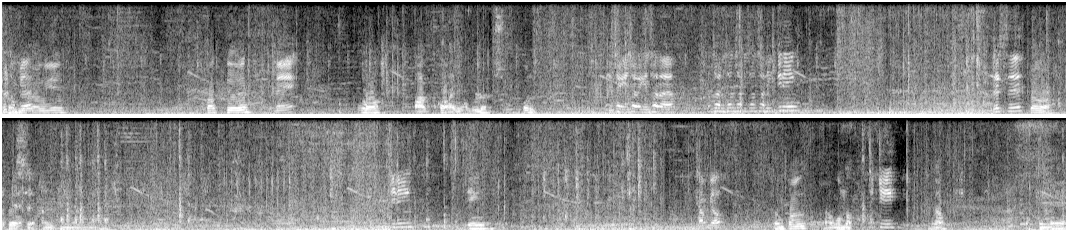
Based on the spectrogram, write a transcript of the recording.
전지형이 박스 네 우와. 아, 코 아니야. 물러졌어. 콘. 괜찮아 괜찮아 괜찮아요 천천히 천천히 천천히 띠링 브레스 저거 프레스. 띠링 띵. 장벽 장판 아, 못 나. 찍기 그냥. 오케이.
